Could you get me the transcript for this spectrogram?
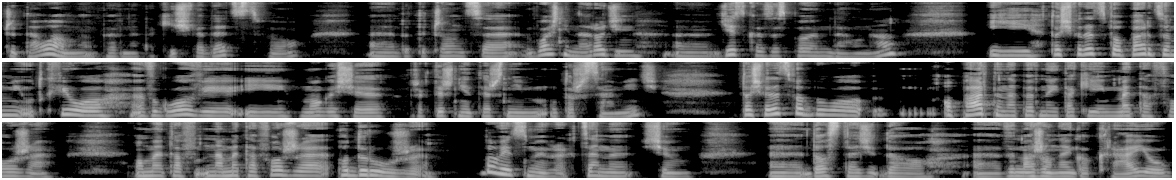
czytałam pewne takie świadectwo dotyczące właśnie narodzin e, dziecka z zespołem Downa. I to świadectwo bardzo mi utkwiło w głowie i mogę się praktycznie też z nim utożsamić. To świadectwo było oparte na pewnej takiej metaforze, metaf- na metaforze podróży. Powiedzmy, że chcemy się e, dostać do wymarzonego kraju,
